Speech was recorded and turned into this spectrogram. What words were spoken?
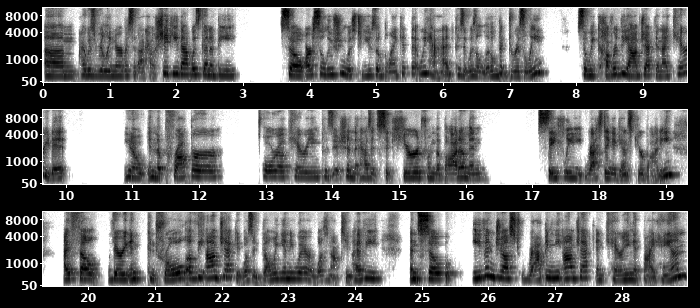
Um, I was really nervous about how shaky that was going to be. So our solution was to use a blanket that we had because it was a little bit drizzly. So we covered the object and I carried it, you know, in the proper Torah carrying position that has it secured from the bottom and safely resting against your body. I felt very in control of the object. It wasn't going anywhere. It was not too heavy. And so even just wrapping the object and carrying it by hand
